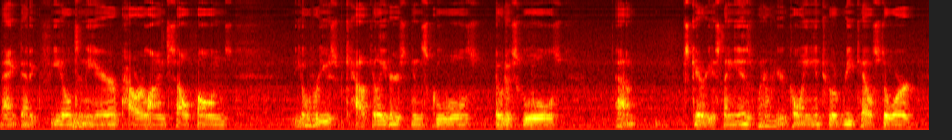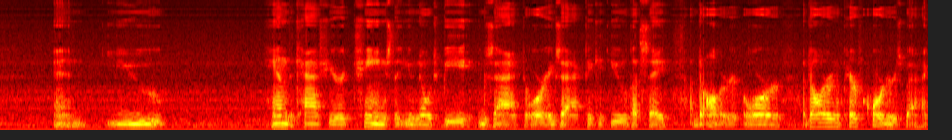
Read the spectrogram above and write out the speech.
magnetic fields in the air, power lines, cell phones, the overuse of calculators in schools, out of schools. Um, scariest thing is whenever you're going into a retail store and you hand the cashier change that you know to be exact or exact to get you, let's say, a dollar or a dollar and a pair of quarters back.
